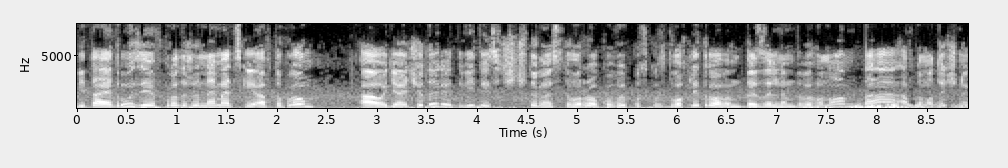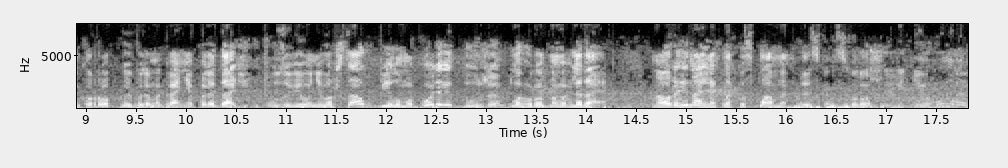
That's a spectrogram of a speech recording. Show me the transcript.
Вітаю, друзі! В продажу німецький автопром Audi A4 2014 року випуску з 2-літровим дизельним двигуном та автоматичною коробкою перемикання передач. Кузові універсал в білому кольорі дуже благородно виглядає. На оригінальних легкосплавних дисках з хорошою літньою гумою.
